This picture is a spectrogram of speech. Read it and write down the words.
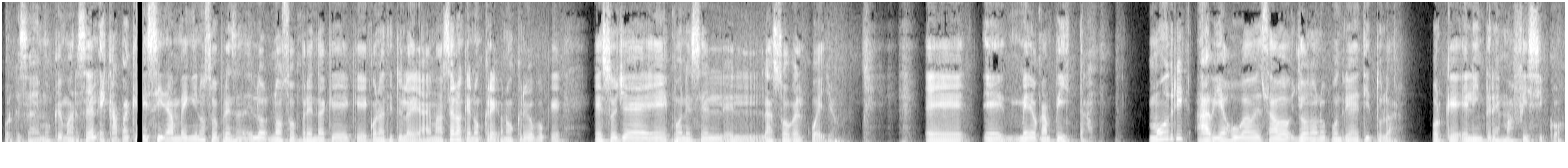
porque sabemos que Marcel es capaz que si Dan y nos sorprenda, nos sorprenda que, con la titularidad de Marcel, aunque no creo, no creo porque eso ya es ponerse la soga al cuello. Eh, eh, mediocampista. Modric había jugado el sábado, yo no lo pondría de titular, porque el Inter es más físico.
